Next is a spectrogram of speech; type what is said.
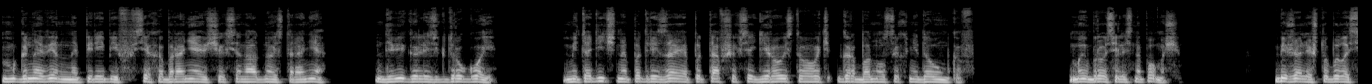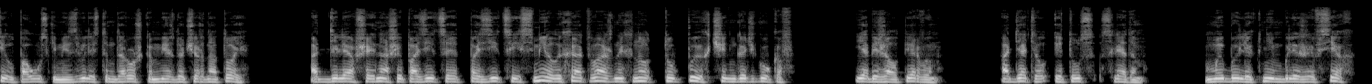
мгновенно перебив всех обороняющихся на одной стороне, двигались к другой, методично подрезая пытавшихся геройствовать горбоносых недоумков. Мы бросились на помощь. Бежали, что было сил, по узким извилистым дорожкам между чернотой, отделявшей наши позиции от позиций смелых и отважных, но тупых чингачгуков. Я бежал первым, а дятел и туз следом. Мы были к ним ближе всех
